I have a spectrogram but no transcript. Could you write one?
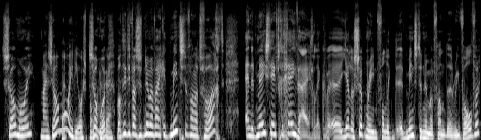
Zo mooi. Maar zo mooi, die Zo oorspronkelijke. mooi. Want dit was het nummer waar ik het minste van had verwacht. En het meeste heeft gegeven eigenlijk. Eh, Yellow Submarine vond ik het minste nummer van de Revolver.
